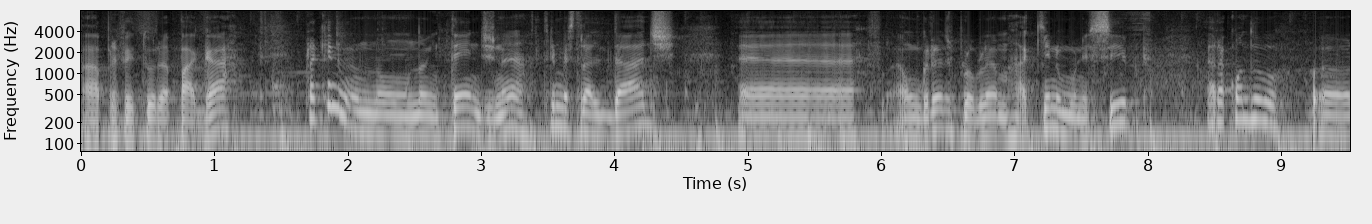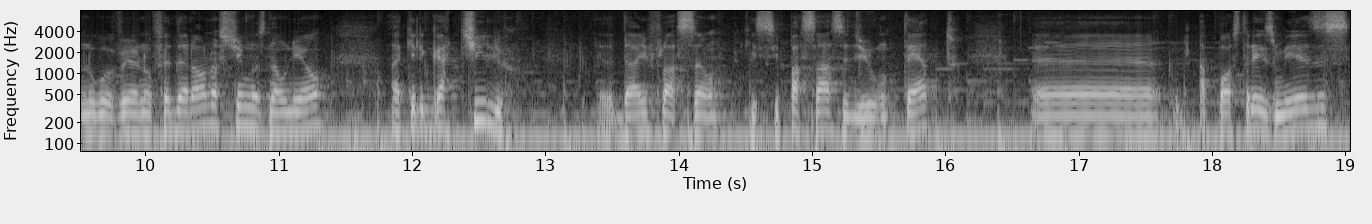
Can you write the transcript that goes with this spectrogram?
a, a prefeitura pagar. Para quem não, não, não entende, né? Trimestralidade é, é um grande problema aqui no município era quando uh, no governo federal nós tínhamos na União aquele gatilho eh, da inflação que se passasse de um teto é, após três meses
